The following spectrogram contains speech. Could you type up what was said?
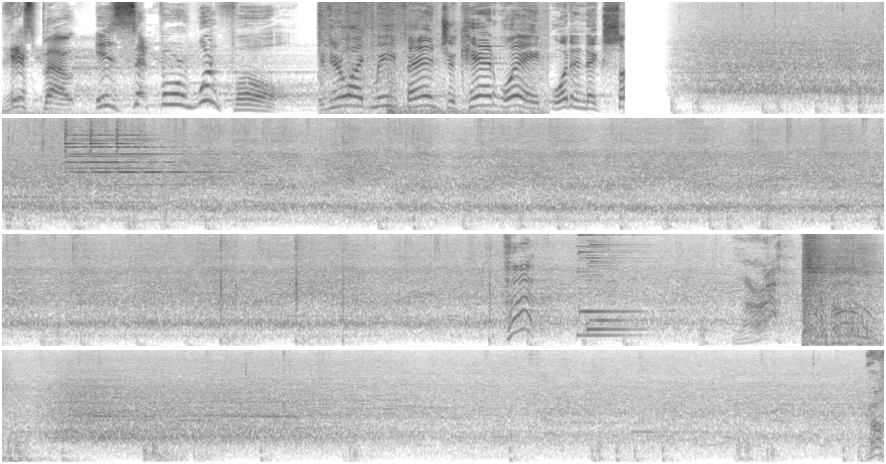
This bout is set for one fall. If you're like me, fans, you can't wait. What an exciting... Huh?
